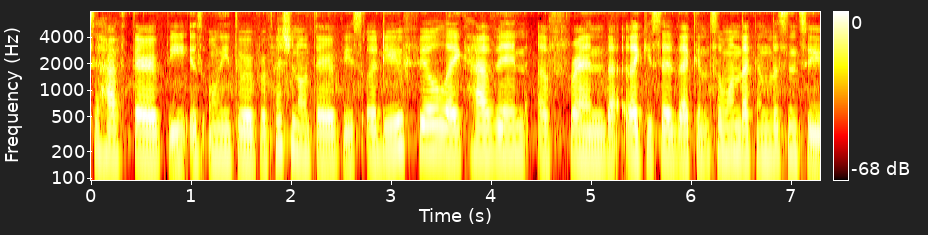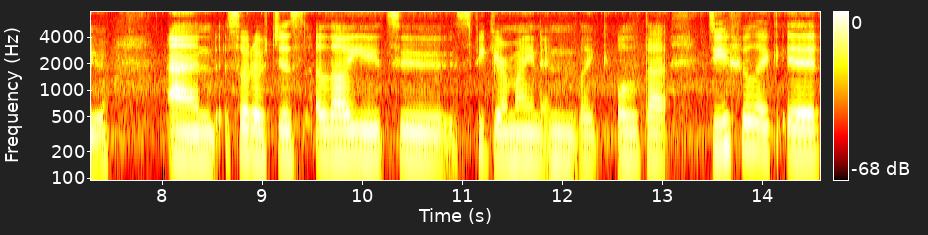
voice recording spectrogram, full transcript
to have therapy is only through a professional therapist, or do you feel like having a friend that, like you said, that can someone that can listen to you? and sort of just allow you to speak your mind and like all of that do you feel like it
